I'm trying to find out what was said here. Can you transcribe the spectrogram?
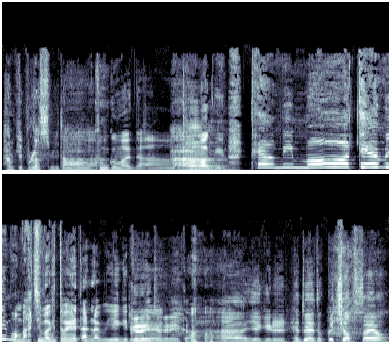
함께 불렀습니다. 아, 궁금하다. 아. 더막 tell me more, tell me more 마지막에 더 해달라고 얘기를. 그러니까 그러니까 아, 얘기를 해도 해도 끝이 없어요.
